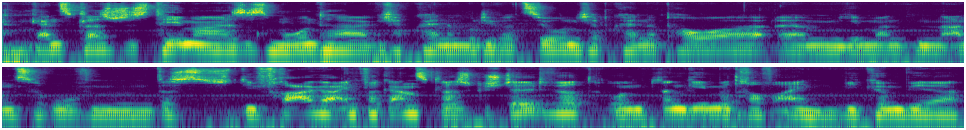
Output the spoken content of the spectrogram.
Ein ganz klassisches Thema, es ist Montag, ich habe keine Motivation, ich habe keine Power, ähm, jemanden anzurufen, dass die Frage einfach ganz klassisch gestellt wird und dann gehen wir drauf ein. Wie können wir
